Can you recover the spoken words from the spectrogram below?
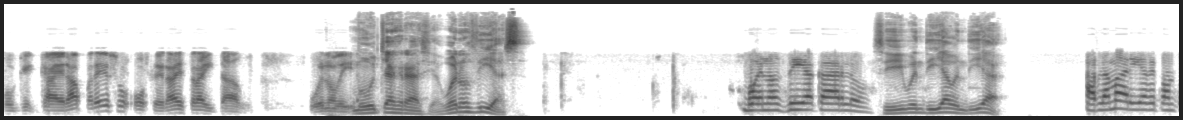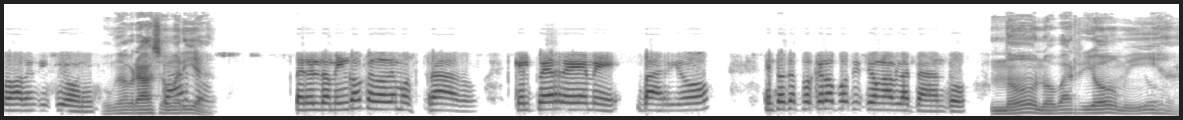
porque caerá preso o será extraditado. Buenos días. Muchas gracias. Buenos días. Buenos días, Carlos. Sí, buen día, buen día. Habla María de Pantoja Bendiciones. Un abrazo, Carlos, María. Pero el domingo quedó demostrado que el PRM barrió. Entonces, ¿por qué la oposición habla tanto? No, no barrió, mi hija.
